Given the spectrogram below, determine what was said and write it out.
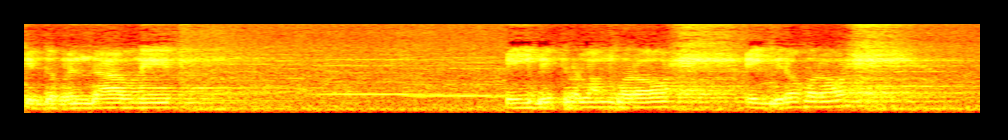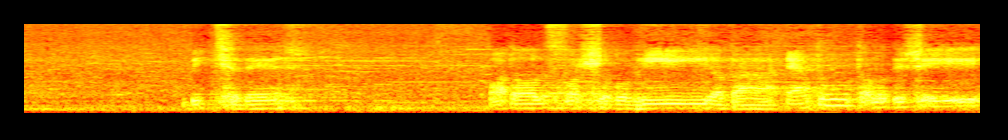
কিন্তু বৃন্দাবনের এই বিপ্রলম্ব রস, এই বিরহ রস, বিচ্ছেদের অতল স্পর্শ গভীরতা এত তলদেশের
